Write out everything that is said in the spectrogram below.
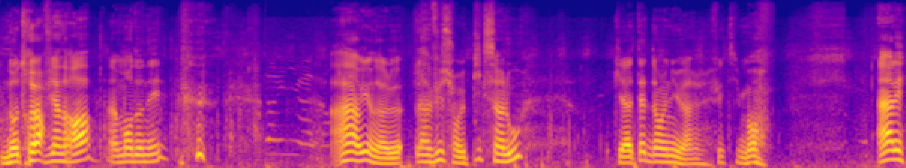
Notre heure viendra à un moment donné. ah oui, on a la vue sur le pic Saint-Loup qui a la tête dans le nuage, effectivement. Allez,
